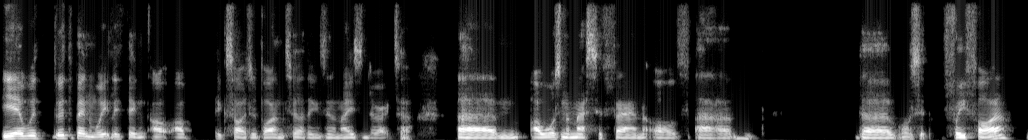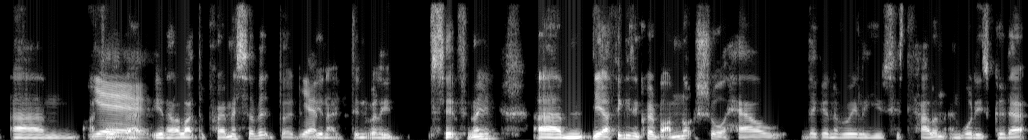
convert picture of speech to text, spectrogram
Yeah, with with the Ben Wheatley thing, I, I'm excited by him too. I think he's an amazing director. Um, I wasn't a massive fan of um, the what was it, Free Fire. Um, I yeah. thought that you know I like the premise of it, but yeah. you know didn't really sit for me. Um, yeah, I think he's incredible. I'm not sure how they're going to really use his talent and what he's good at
